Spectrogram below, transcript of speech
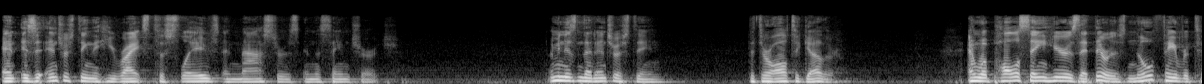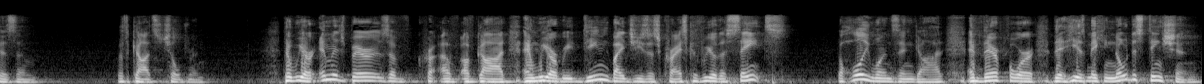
And is it interesting that he writes to slaves and masters in the same church? I mean, isn't that interesting that they're all together? And what Paul is saying here is that there is no favoritism with God's children. That we are image bearers of, of, of God and we are redeemed by Jesus Christ because we are the saints, the holy ones in God, and therefore that He is making no distinction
